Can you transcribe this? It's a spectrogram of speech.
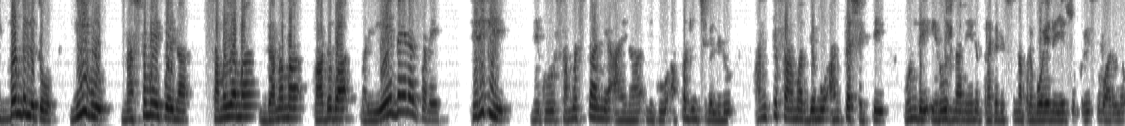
ఇబ్బందులతో నీవు నష్టమైపోయిన సమయమా ధనమా పదవ మరి ఏదైనా సరే తిరిగి నీకు సమస్తాన్ని ఆయన నీకు అప్పగించగలడు. అంత సామర్థ్యము అంత శక్తి ఉంది ఈ రోజున నేను ప్రకటిస్తున్న ప్రభు అయిన యేసు క్రీస్తు వారిలో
